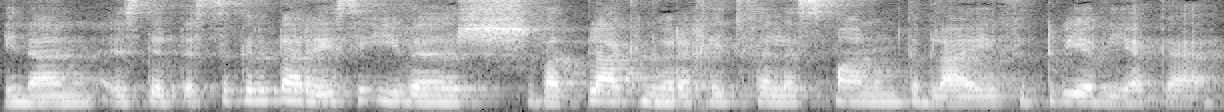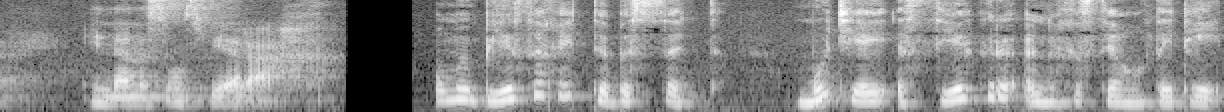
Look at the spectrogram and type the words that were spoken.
en dan is dit 'n sekretaresse iewers wat plek nodig het vir hulle span om te bly vir 2 weke en dan is ons weer reg. Om 'n besigheid te besit, moet jy 'n sekere ingesteldheid hê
